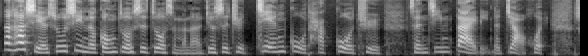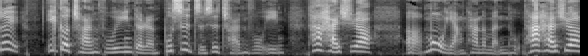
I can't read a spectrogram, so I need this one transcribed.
那他写书信的工作是做什么呢？就是去兼顾他过去曾经带领的教会。所以一个传福音的人，不是只是传福音，他还需要呃牧养他的门徒，他还需要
